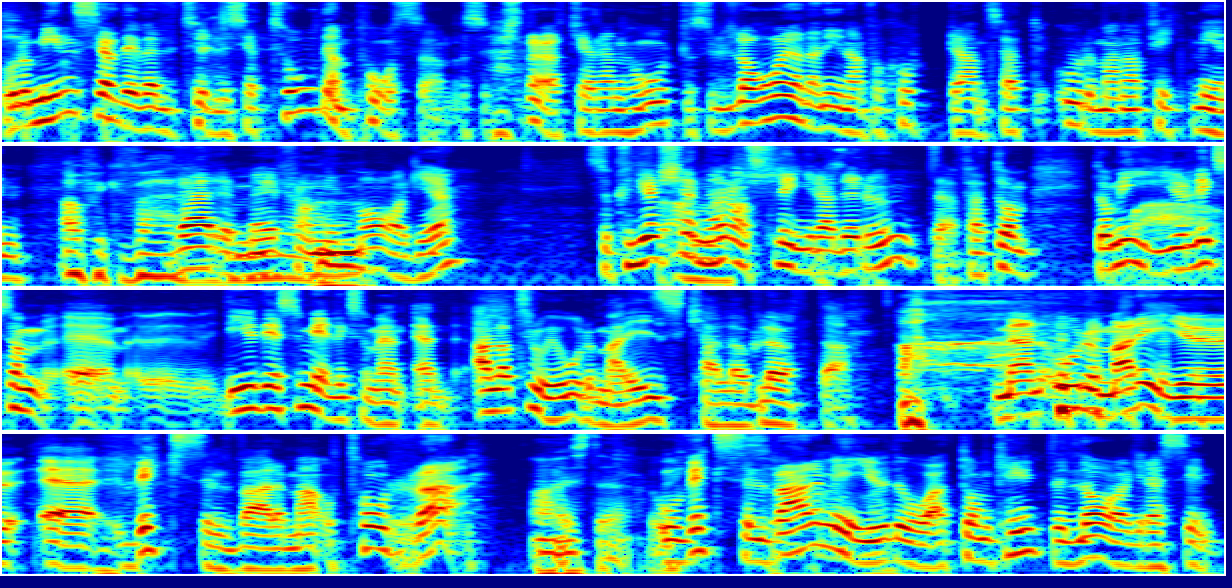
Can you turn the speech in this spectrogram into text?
Och då minns jag det väldigt tydligt så jag tog den påsen och så knöt jag den hårt och så la jag den innanför skjortan så att ormarna fick min fick värme. värme från min mage. Så kunde jag känna hur de slingrade runt där. För att de, de är ju liksom, eh, det är ju det som är liksom en, en alla tror ju ormar är iskalla och blöta. Men ormar är ju eh, växelvarma och torra. Ja, just det. Och växelvarm är ju då att de kan ju inte lagra sin...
